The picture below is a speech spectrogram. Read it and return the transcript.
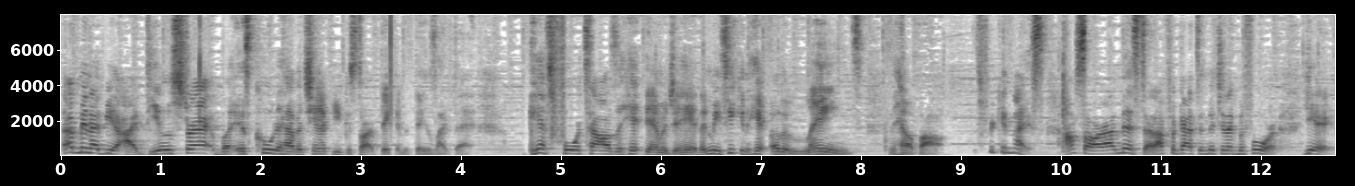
that may not be an ideal strat, but it's cool to have a champion you can start thinking of things like that. He has four tiles of hit damage ahead. That means he can hit other lanes and help out. It's freaking nice. I'm sorry I missed that. I forgot to mention that before. Yeah,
